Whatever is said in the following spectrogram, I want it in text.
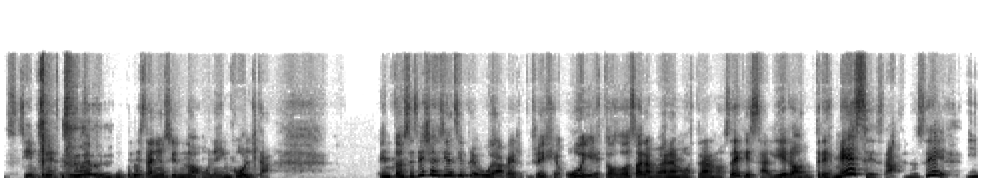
Siempre estuve 23 años siendo una inculta. Entonces ellos decían siempre Budapest. Yo dije, uy, estos dos ahora me van a mostrar, no sé, que salieron tres meses, ah, no sé. Y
